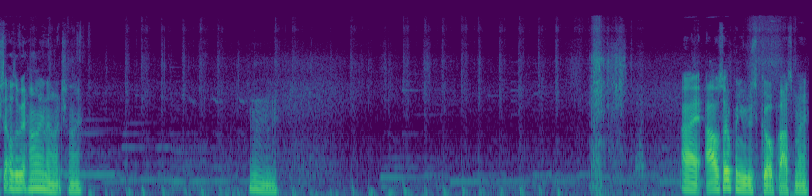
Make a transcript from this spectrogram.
Wish that was a bit high now, actually. Hmm. Alright, I was hoping you'd just go past me.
